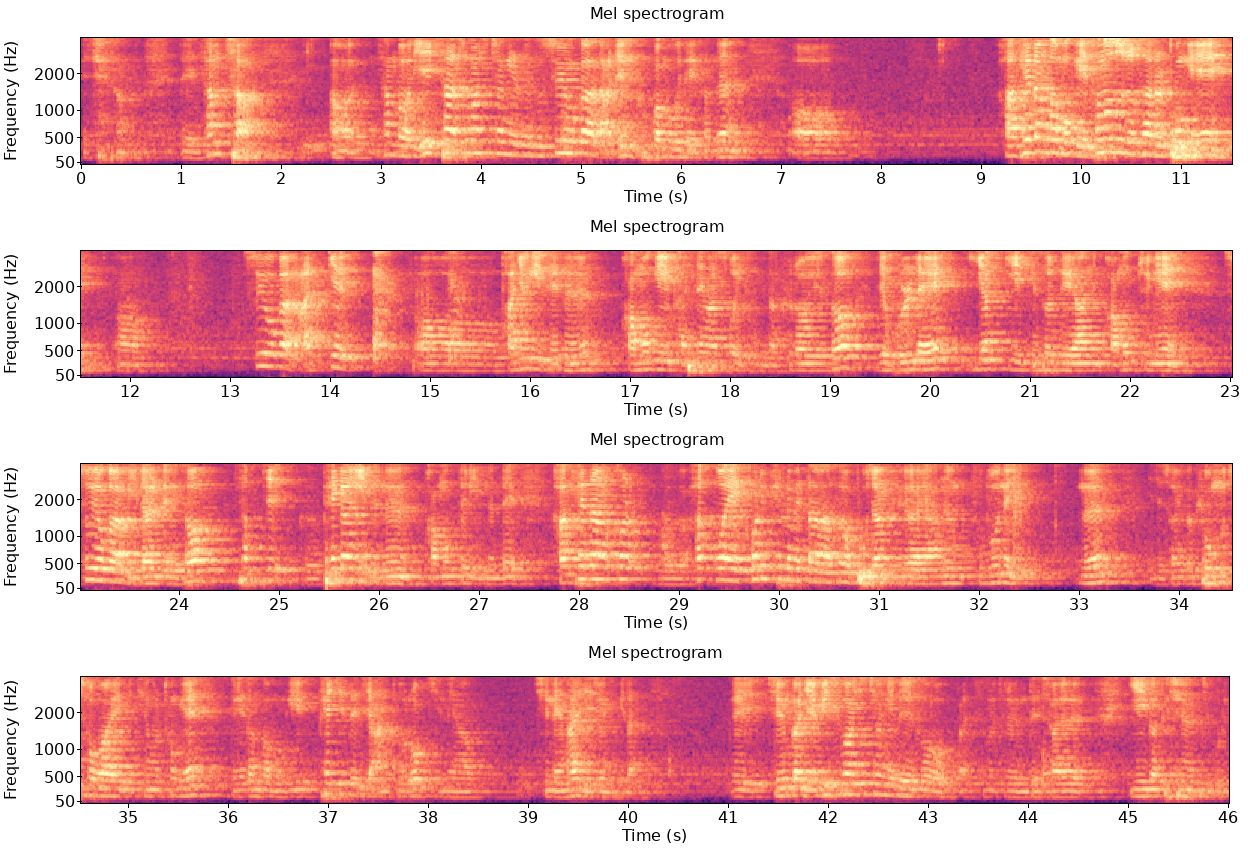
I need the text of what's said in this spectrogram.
네, 죄송합니다. 네, 3차. 어, 3번 1차 수강 신청에 대해서 수요가 낮은 그 과목에 대해서는 어, 하- 해당 과목의 선호도 조사를 통해 어, 수요가 낮게 어, 반영이 되는 과목이 발생할 수가 있습니다. 그러해서 이제 원래 2학기에 개설돼야 하는 과목 중에 수요가 미달돼서 그 폐강이 되는 과목들이 있는데 각 해당 커, 그 학과의 커리큘럼에 따라서 보장되어야 하는 부분에는 이제 저희가 교무처와의 미팅을 통해 그 해당 과목이 폐지되지 않도록 진행하, 진행할 예정입니다. 네, 지금까지 예비 수강 신청에 대해서 말씀을 드렸는데 잘 이해가 되셨는지 모르겠습니다.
